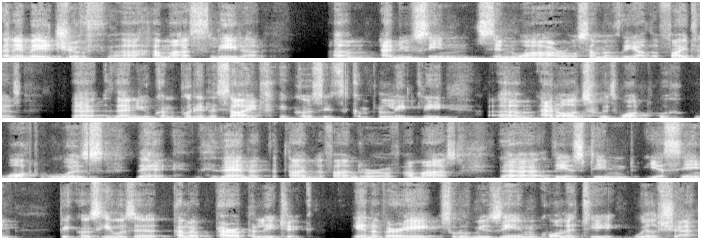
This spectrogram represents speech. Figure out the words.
an image of a Hamas leader um, and you've seen Sinwar or some of the other fighters, uh, then you can put it aside because it's completely um, at odds with what what was then at the time the founder of Hamas, uh, the esteemed Yassin because he was a paraplegic in a very sort of museum quality wheelchair.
